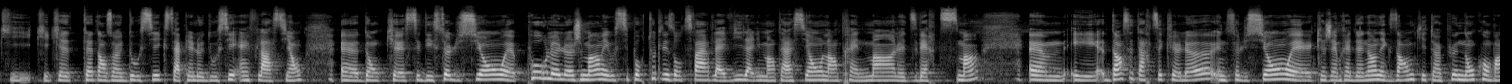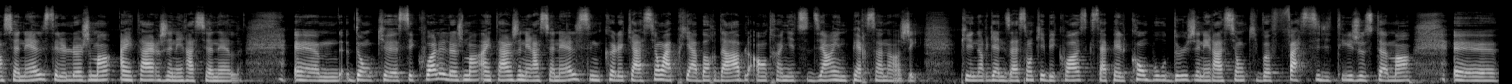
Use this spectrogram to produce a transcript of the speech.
qui, qui, était dans un dossier qui s'appelait le dossier inflation. Euh, donc, c'est des solutions pour le logement, mais aussi pour toutes les autres sphères de la vie, l'alimentation, l'entraînement, le divertissement. Et dans cet article-là, une solution que j'aimerais donner en exemple qui est un peu non conventionnelle, c'est le logement intergénérationnel. Euh, donc, euh, c'est quoi le logement intergénérationnel? C'est une colocation à prix abordable entre un étudiant et une personne âgée. Puis, une organisation québécoise qui s'appelle Combo 2 Génération qui va faciliter justement euh,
